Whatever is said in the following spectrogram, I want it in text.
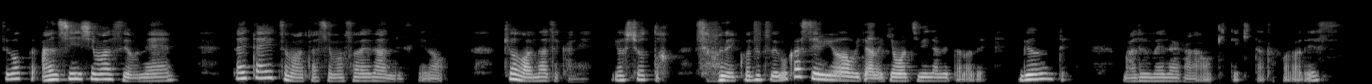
すごく安心しますよね。だいたいいつも私もそれなんですけど、今日はなぜかね、よっしょっと、背骨一個ずつ動かしてみようみたいな気持ちになれたので、ぐーんって丸めながら起きてきたところです。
